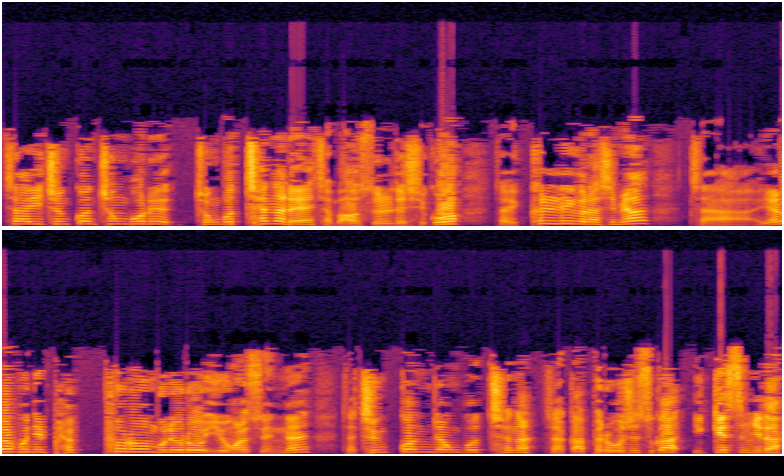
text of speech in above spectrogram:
자 이 증권 정보를 정보 채널에 자 마우스를 대시고 자이 클릭을 하시면 자 여러분이 100% 무료로 이용할 수 있는 자 증권 정보 채널 자 카페로 오실 수가 있겠습니다.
